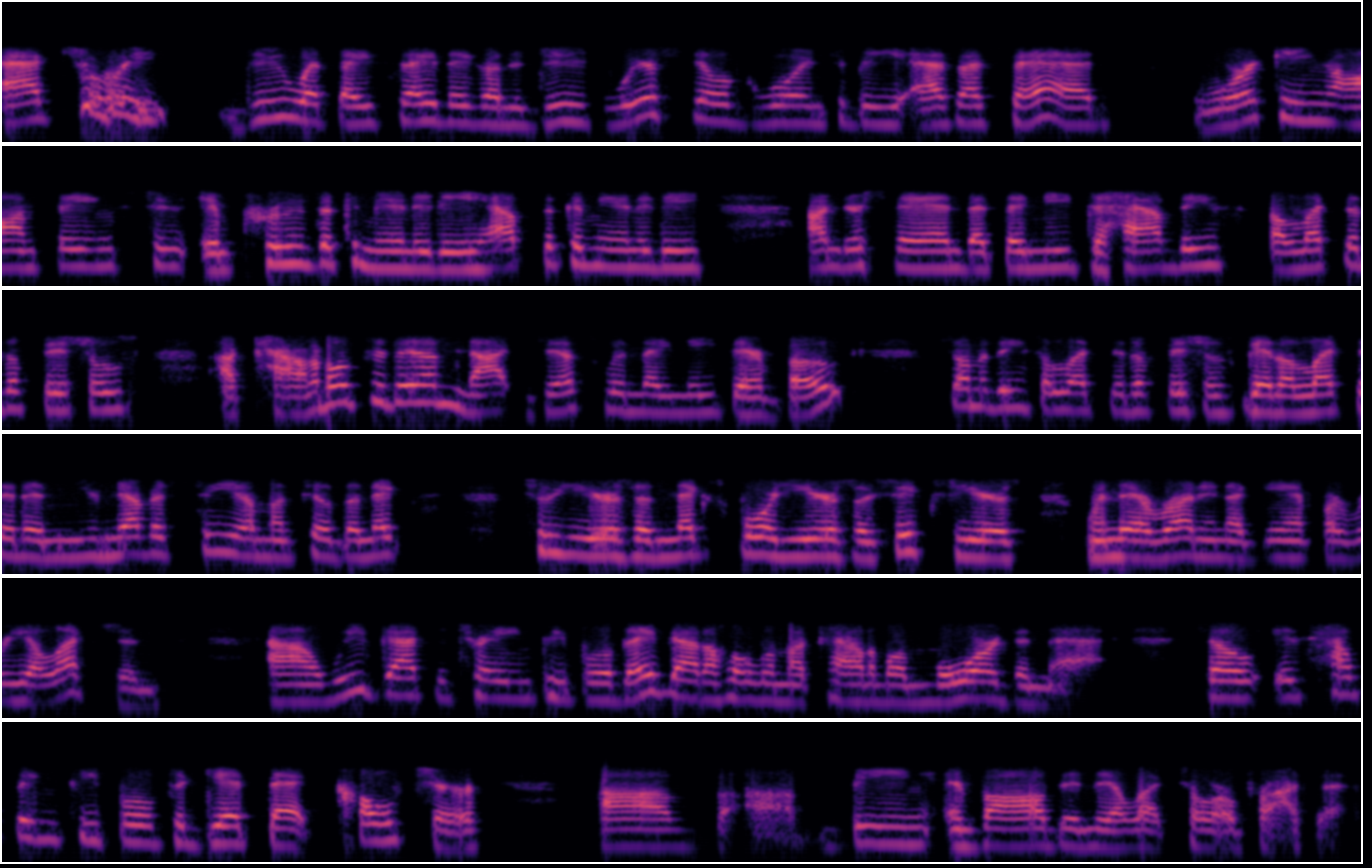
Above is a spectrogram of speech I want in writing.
actually do what they say they're going to do, we're still going to be, as I said, working on things to improve the community, help the community understand that they need to have these elected officials accountable to them, not just when they need their vote. Some of these elected officials get elected and you never see them until the next two years or next four years or six years when they're running again for reelection. Uh, we've got to train people. They've got to hold them accountable more than that. So it's helping people to get that culture of uh, being involved in the electoral process.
